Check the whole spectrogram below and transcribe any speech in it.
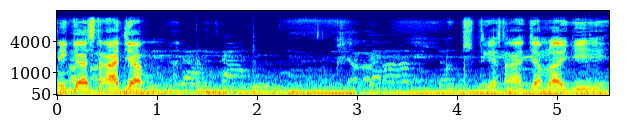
tiga setengah jam. Tiga setengah jam lagi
